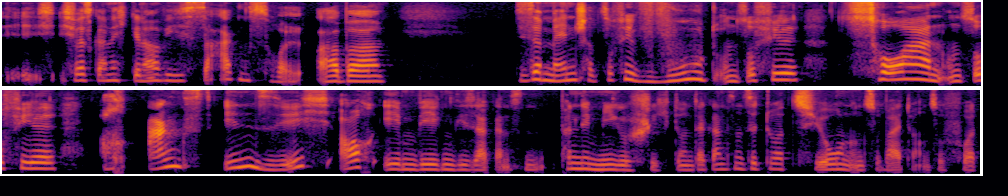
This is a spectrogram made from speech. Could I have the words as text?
ich, ich weiß gar nicht genau, wie ich sagen soll, aber dieser Mensch hat so viel Wut und so viel Zorn und so viel auch Angst in sich, auch eben wegen dieser ganzen Pandemiegeschichte und der ganzen Situation und so weiter und so fort.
